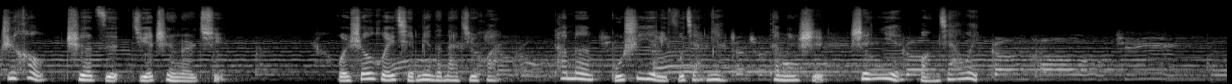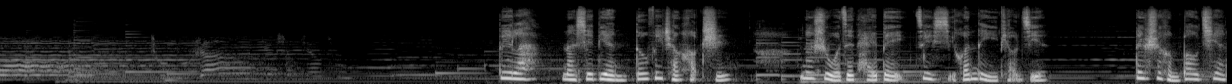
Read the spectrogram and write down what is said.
之后车子绝尘而去。我收回前面的那句话，他们不是夜里服假面，他们是深夜王家卫。对了，那些店都非常好吃，那是我在台北最喜欢的一条街。但是很抱歉，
